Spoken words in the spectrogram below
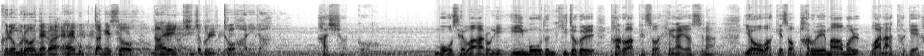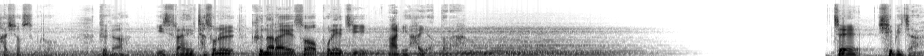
그러므로 내가 애굽 땅에서 나의 기적을 더하리라. 하셨고 모세와 아론이 이 모든 기적을 바로 앞에서 행하였으나 여호와께서 바로의 마음을 완악하게 하셨으므로 그가 이스라엘 자손을 그 나라에서 보내지 아니하였더라. 제 12장.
